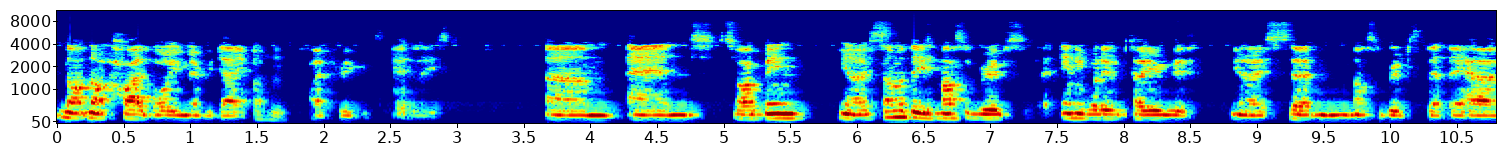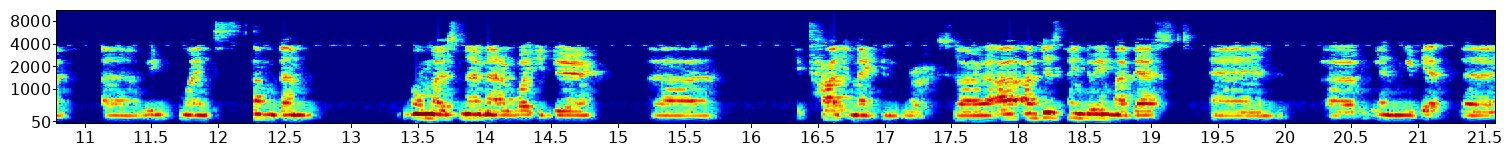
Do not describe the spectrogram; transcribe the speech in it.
not not high volume every day, but mm-hmm. high frequency at least. Um, and so I've been you know, some of these muscle groups, anybody will tell you with, you know, certain muscle groups that they have uh, weak points. Some of them, almost no matter what you do, uh, it's hard to make them grow. So I, have just been doing my best, and uh, when we get the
